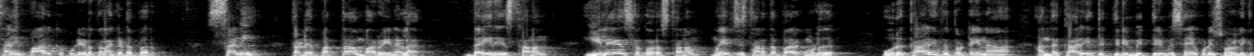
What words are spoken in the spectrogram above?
சனி பார்க்கக்கூடிய இடத்தெல்லாம் கிடப்பார். சனி தன்னுடைய பத்தாம் பார்வையினால் தைரியஸ்தானம் இளைய சகோரஸ்தானம் முயற்சி ஸ்தானத்தை பார்க்கும் பொழுது ஒரு காரியத்தை தொட்டீங்கன்னா அந்த காரியத்தை திரும்பி திரும்பி செய்யக்கூடிய சூழ்நிலைக்கு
